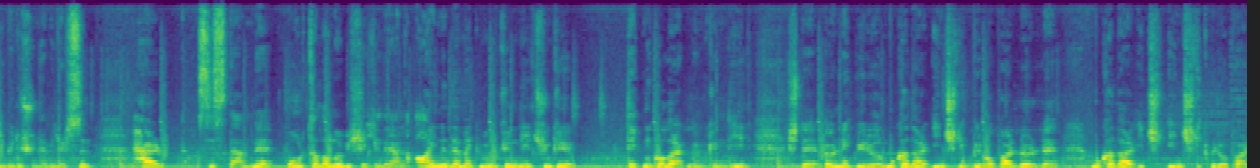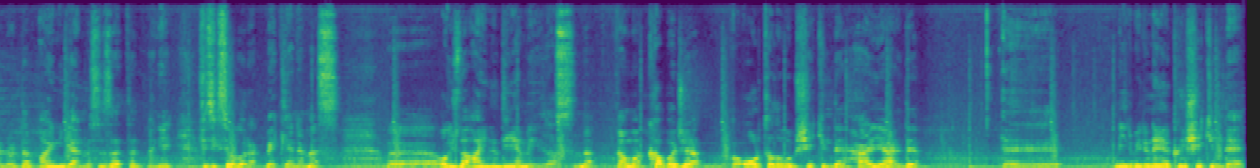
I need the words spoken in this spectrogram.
gibi düşünebilirsin. Her sistemde ortalama bir şekilde yani aynı demek mümkün değil çünkü teknik olarak mümkün değil. İşte örnek veriyorum bu kadar inçlik bir hoparlörle bu kadar iç, inçlik bir hoparlörden aynı gelmesi zaten hani fiziksel olarak beklenemez. Ee, o yüzden aynı diyemeyiz aslında. Ama kabaca ortalama bir şekilde her yerde e, birbirine yakın şekilde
